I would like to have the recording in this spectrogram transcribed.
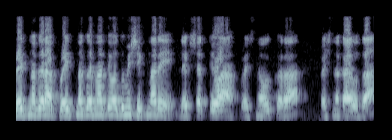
प्रयत्न करा. प्रयत्न करणार तेव्हा तुम्ही शिकणार आहे. लक्षात ठेवा. प्रश्न करा. प्रश्न काय होता?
